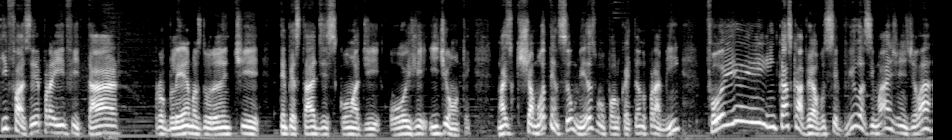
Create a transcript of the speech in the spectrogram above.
que fazer para evitar problemas durante tempestades como a de hoje e de ontem. Mas o que chamou atenção mesmo, Paulo Caetano, para mim, foi em Cascavel. Você viu as imagens de lá?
